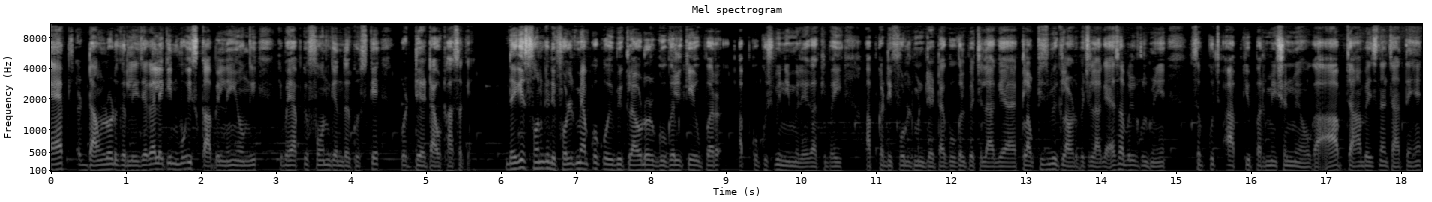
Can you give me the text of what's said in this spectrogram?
ऐप्स डाउनलोड कर लीजिएगा, लेकिन वो इस काबिल नहीं होंगी कि भाई आपके फ़ोन के अंदर घुस के वो डेटा उठा सकें। देखिए, इस फ़ोन के डिफ़ॉल्ट में आपको कोई भी क्लाउड और गूगल के ऊपर आपको कुछ भी नहीं मिलेगा कि भाई आपका डिफ़ॉल्ट में डेटा गूगल पे चला गया है क्लाउड किसी भी क्लाउड पे चला गया ऐसा बिल्कुल नहीं है। सब कुछ आपकी परमिशन में होगा। आप जहाँ भेजना चाहते हैं,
